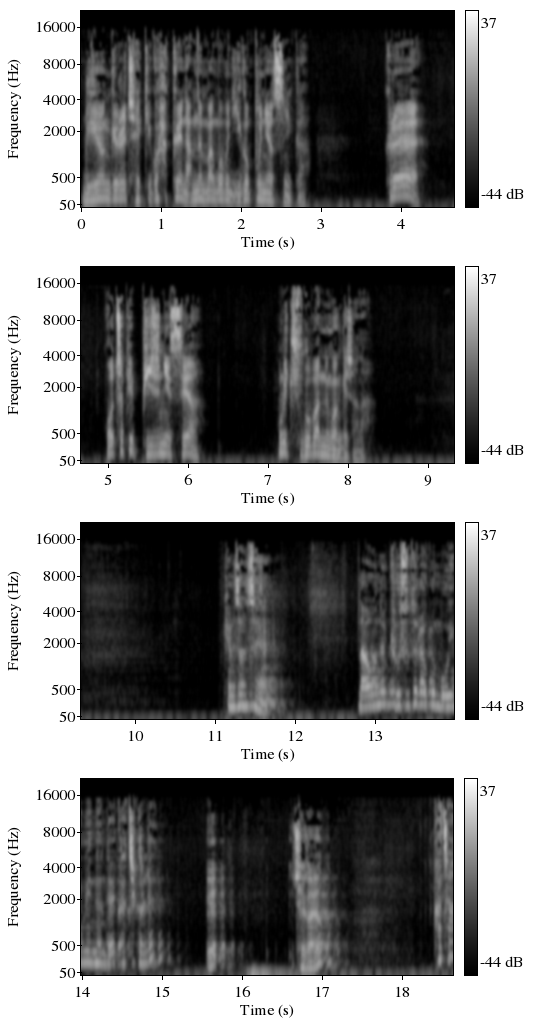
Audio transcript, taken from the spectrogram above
류영규를 제끼고 학교에 남는 방법은 이것뿐이었으니까. 그래. 어차피 비즈니스야. 우리 주고받는 관계잖아. 김 선생, 나 오늘 교수들하고 모임 있는데 같이 갈래? 예? 제가요? 가자.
